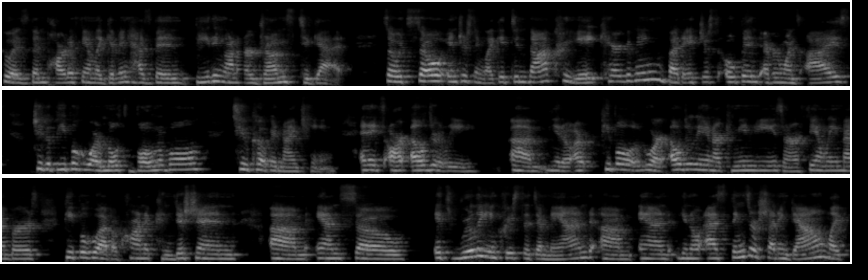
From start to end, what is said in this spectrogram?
who has been part of family giving has been beating on our drums to get. So it's so interesting. Like it did not create caregiving, but it just opened everyone's eyes to the people who are most vulnerable to COVID 19. And it's our elderly um, you know, our people who are elderly in our communities and our family members, people who have a chronic condition. Um, and so it's really increased the demand. Um, and, you know, as things are shutting down, like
